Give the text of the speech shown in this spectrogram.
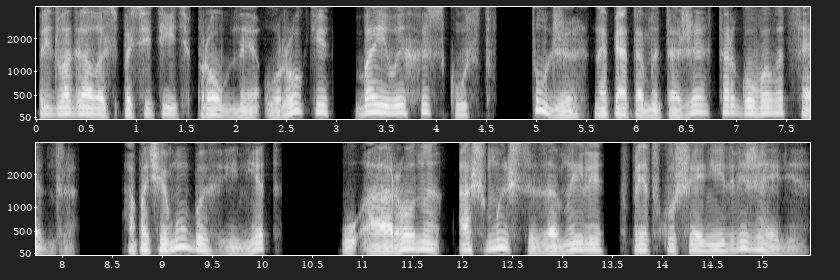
Предлагалось посетить пробные уроки боевых искусств тут же на пятом этаже торгового центра. А почему бы и нет? У Аарона аж мышцы заныли в предвкушении движения.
